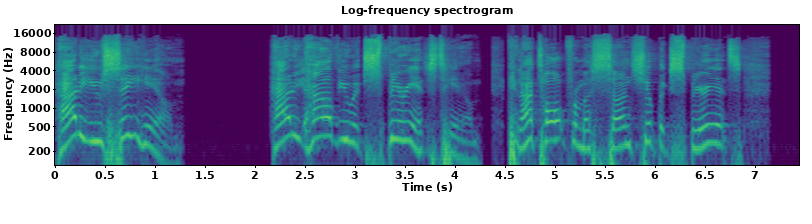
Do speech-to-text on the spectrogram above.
How do you see him? How, do you, how have you experienced him? Can I talk from a sonship experience?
